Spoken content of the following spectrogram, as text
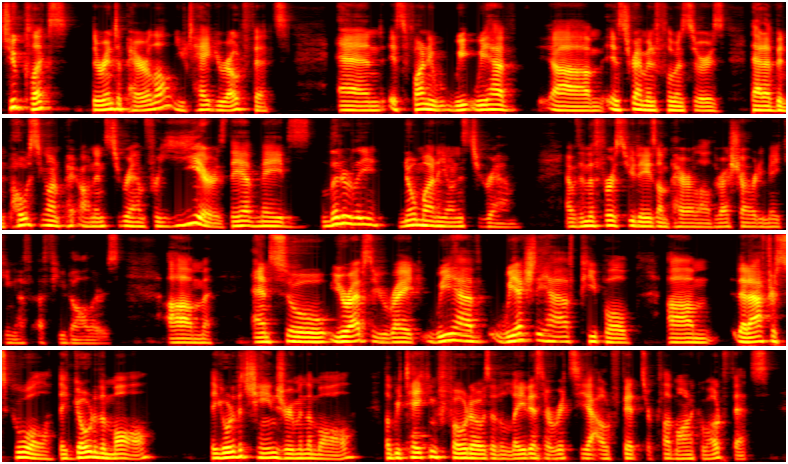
Two clicks they're into parallel you tag your outfits. And it's funny we, we have um, instagram influencers that have been posting on, on instagram for years. They have made literally no money on instagram. And within the first few days on parallel they're actually already making a, a few dollars. Um, and so you're absolutely right. We have we actually have people um, that after school they go to the mall, they go to the change room in the mall. They'll be taking photos of the latest Aritzia outfits or Club Monaco outfits.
